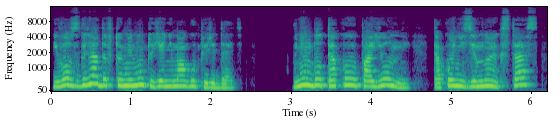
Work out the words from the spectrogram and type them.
Его взгляды в ту минуту я не могу передать. В нем был такой упоенный, такой неземной экстаз —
